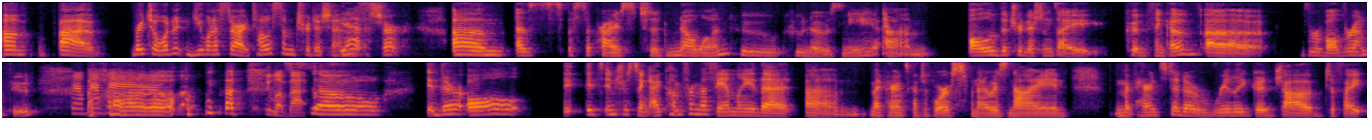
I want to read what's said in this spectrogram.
Um, uh, Rachel, what do do you want to start? Tell us some traditions. Yeah, sure. Um, as a surprise to no one who who knows me, um, all of the traditions I could think of uh, revolve around food. we Um, love that So they're all it, it's interesting. I come from a family that um, my parents got divorced when I was nine. My parents did a really good job despite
